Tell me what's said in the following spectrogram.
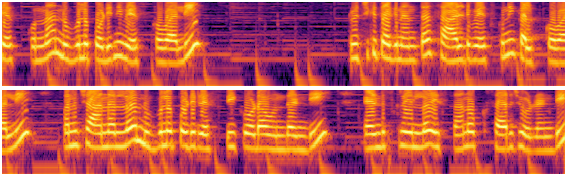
చేసుకున్న నువ్వుల పొడిని వేసుకోవాలి. రుచికి తగినంత సాల్ట్ వేసుకుని కలుపుకోవాలి. మన ఛానల్లో నువ్వుల పొడి రెసిపీ కూడా ఉందండి. ఎండ్ స్క్రీన్లో ఇస్తాను ఒకసారి చూడండి.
